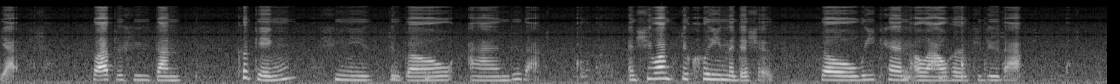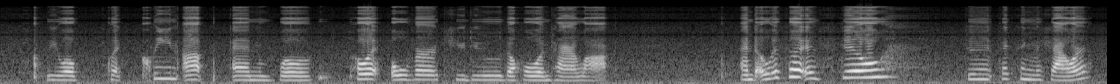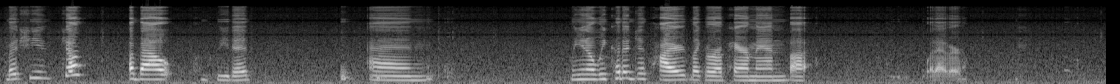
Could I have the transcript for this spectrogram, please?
yet. So after she's done cooking, she needs to go and do that. And she wants to clean the dishes, so we can allow her to do that. We will click clean up and we'll pull it over to do the whole entire lot. And Alyssa is still doing, fixing the shower, but she's just about completed. And, you know, we could have just hired like a repairman, but whatever.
